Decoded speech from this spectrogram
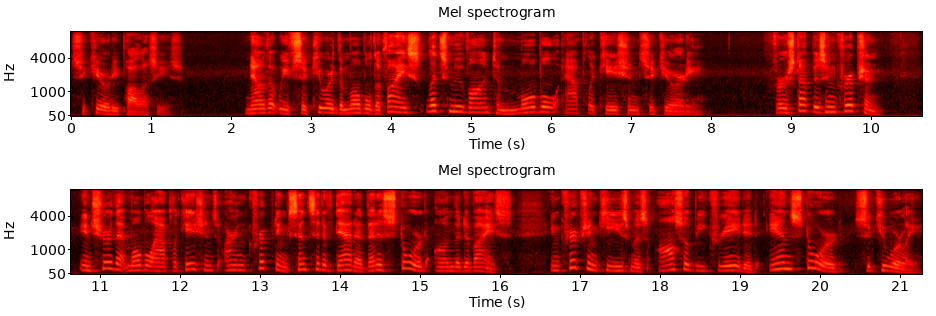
security policies. Now that we've secured the mobile device, let's move on to mobile application security. First up is encryption. Ensure that mobile applications are encrypting sensitive data that is stored on the device. Encryption keys must also be created and stored securely.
